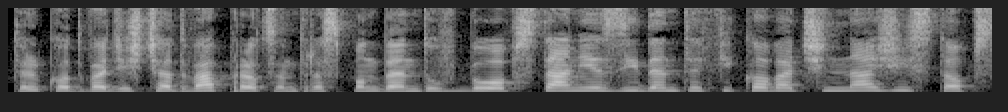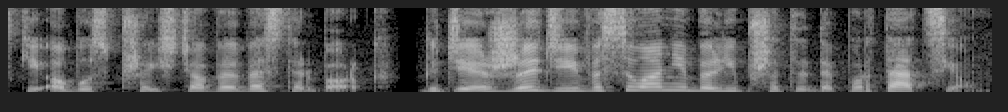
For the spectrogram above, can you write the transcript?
Tylko 22% respondentów było w stanie zidentyfikować nazistowski obóz przejściowy Westerbork, gdzie Żydzi wysyłani byli przed deportacją.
